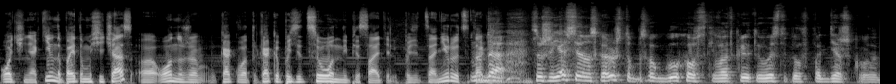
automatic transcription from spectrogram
очень активно, поэтому сейчас э, он уже как вот, как оппозиционный писатель позиционируется. Ну так да, же. Слушай, я все равно скажу, что поскольку Глуховский в открытую выступил в поддержку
